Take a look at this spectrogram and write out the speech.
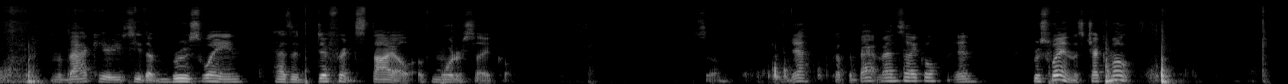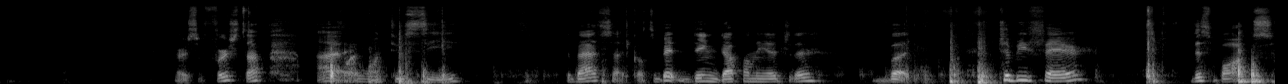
on the back here you see that Bruce Wayne has a different style of motorcycle. So yeah, got the Batman cycle and Bruce Wayne. Let's check them out. Alright, so first up, I want to see the Bat cycle. It's a bit dinged up on the edge there, but to be fair, this box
